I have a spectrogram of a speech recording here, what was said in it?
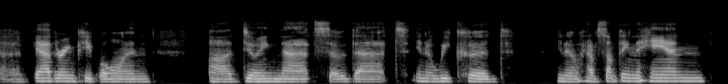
uh, gathering people and uh, doing that so that, you know, we could you know, have something to hand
